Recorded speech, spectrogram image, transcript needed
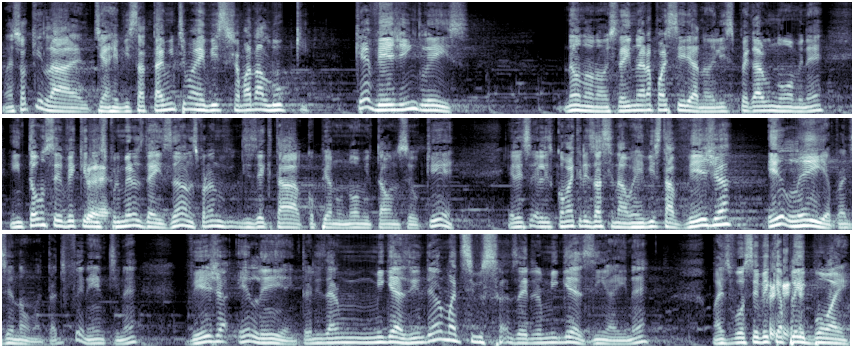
mas só que lá tinha a revista Time e tinha uma revista chamada Look, que é Veja em inglês. Não, não, não, isso daí não era parceria, não. Eles pegaram o nome, né? Então você vê que é. nos primeiros 10 anos, para não dizer que tá copiando o nome e tal, não sei o quê, eles, eles, como é que eles assinavam? A revista Veja e Leia, para dizer, não, mas tá diferente, né? Veja e Leia. Então eles deram um miguezinho, deram uma de Silvio Santos aí, deram um miguezinho aí, né? Mas você vê que a Playboy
